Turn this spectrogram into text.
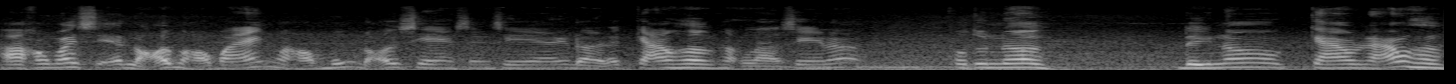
à, không phải xe lỗi mà họ bán mà họ muốn đổi xe sang xe đời nó cao hơn hoặc là xe nó Fortuner đi nó cao ráo hơn.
